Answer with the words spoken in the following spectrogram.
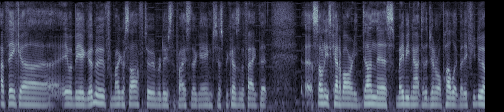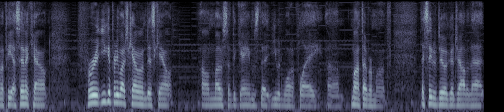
I think uh, it would be a good move for Microsoft to reduce the price of their games just because of the fact that uh, Sony's kind of already done this, maybe not to the general public, but if you do have a PSN account, you can pretty much count on a discount on most of the games that you would want to play um, month over month. They seem to do a good job of that,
